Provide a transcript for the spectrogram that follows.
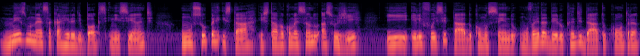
Mesmo nessa carreira de boxe iniciante, um superstar estava começando a surgir e ele foi citado como sendo um verdadeiro candidato contra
